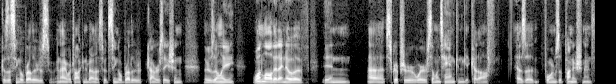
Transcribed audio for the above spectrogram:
because the single brothers and I were talking about it. So it's single brother conversation. There's only one law that I know of in uh, Scripture where someone's hand can get cut off as a forms of punishment,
